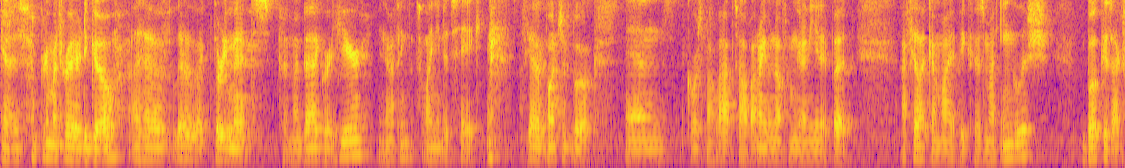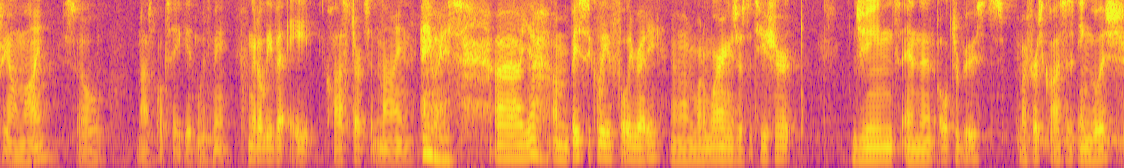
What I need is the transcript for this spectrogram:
Guys, I'm pretty much ready to go. I have literally like 30 minutes. Put my bag right here. You know, I think that's all I need to take. it's got a bunch of books and of course my laptop. I don't even know if I'm gonna need it, but I feel like I might because my English book is actually online, so might as well take it with me. I'm gonna leave at 8, class starts at 9. Anyways, uh, yeah, I'm basically fully ready. Um, what I'm wearing is just a t-shirt, jeans, and then Ultra Boosts. My first class is English,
